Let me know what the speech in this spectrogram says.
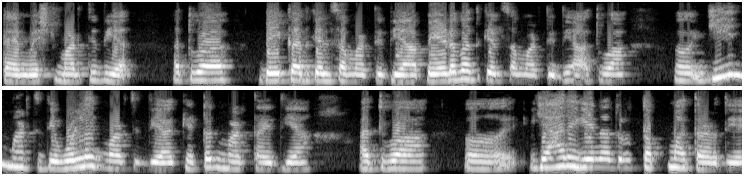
ಟೈಮ್ ವೇಸ್ಟ್ ಮಾಡ್ತಿದ್ಯಾ ಅಥವಾ ಬೇಕಾದ ಕೆಲಸ ಮಾಡ್ತಿದ್ಯಾ ಬೇಡವಾದ ಕೆಲಸ ಮಾಡ್ತಿದ್ಯಾ ಅಥವಾ ಏನ್ ಮಾಡ್ತಿದ್ಯಾ ಒಳ್ಳೇದ್ ಮಾಡ್ತಿದ್ಯಾ ಕೆಟ್ಟದ್ ಮಾಡ್ತಾ ಇದೀಯಾ ಅಥವಾ ಯಾರಿಗೇನಾದ್ರೂ ತಪ್ಪು ಮಾತಾಡ್ದೀಯಾ?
